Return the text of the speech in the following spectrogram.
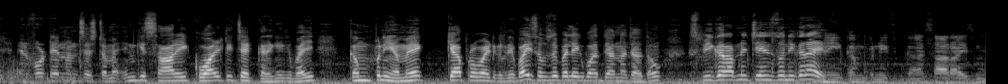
इंफोटेनमेंट सिस्टम है इनकी सारी क्वालिटी चेक करेंगे कि भाई कंपनी हमें क्या प्रोवाइड करती है। भाई सबसे पहले एक बात जानना चाहता हूँ स्पीकर आपने चेंज तो नहीं कराए नहीं कंपनी का सारा इसमें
